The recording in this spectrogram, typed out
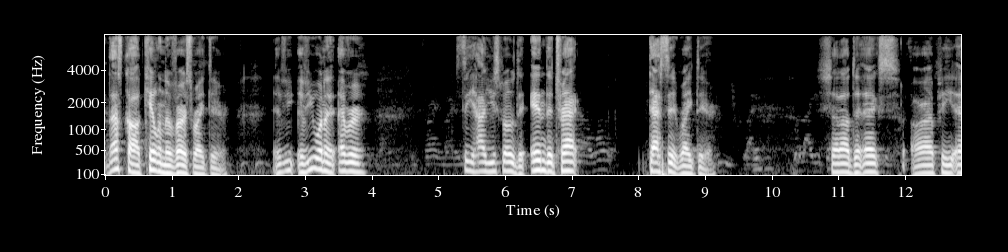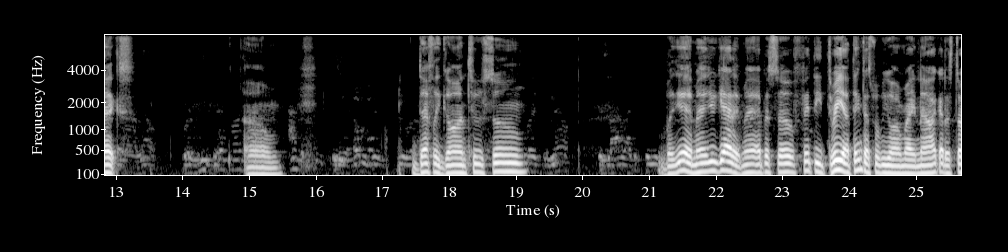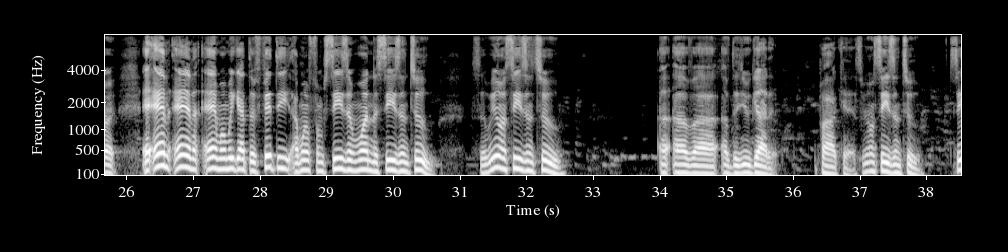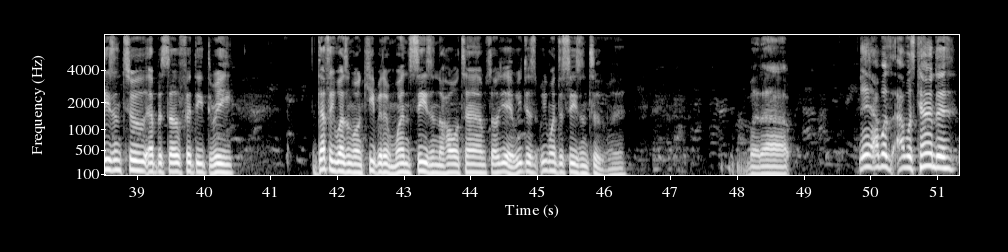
That's called killing the verse right there. If you if you want to ever see how you supposed to end the track, that's it right there. Shout out to X, RIP X. Um, definitely gone too soon. But yeah, man, you got it, man. Episode fifty three, I think that's what we on right now. I got to start, and, and and when we got to fifty, I went from season one to season two, so we on season two uh, of uh of the You Got It podcast. We on season two, season two, episode fifty three. Definitely wasn't going to keep it in one season the whole time, so yeah, we just we went to season two, man. But uh yeah, I was I was kind of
